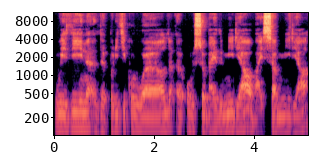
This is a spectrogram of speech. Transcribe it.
within the political world, uh, also by the media or by some media,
